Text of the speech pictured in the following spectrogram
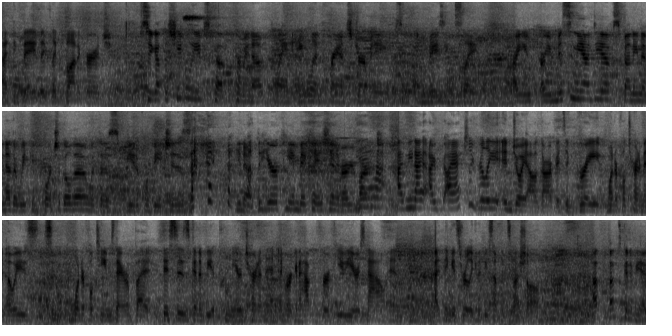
I think they, they played with a lot of courage. So you got the She Believes Cup coming up, playing England, France, Germany. was an amazing slate. Are you are you missing the idea of spending another week in Portugal though, with those beautiful beaches? you know, the European vacation of every March. Yeah, I mean, I, I, actually really enjoy Algarve. It's a great, wonderful tournament. Always some wonderful teams there. But this is going to be a premier tournament, and we're going to have it for a few years now. And I think it's really going to be something special. That, that's going to be a,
